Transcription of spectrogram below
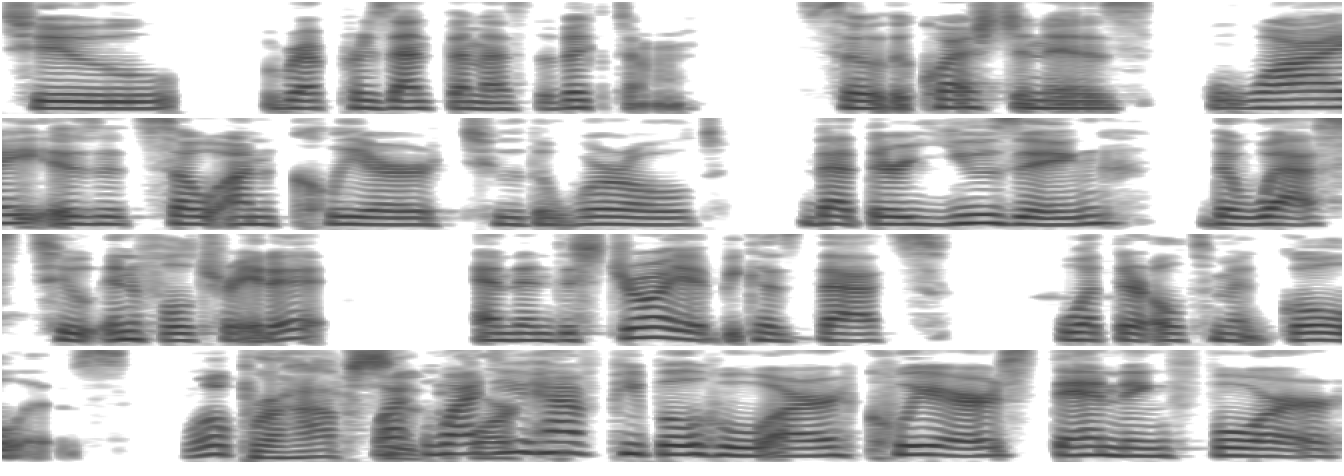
to represent them as the victim. So the question is, why is it so unclear to the world that they're using the West to infiltrate it and then destroy it because that's what their ultimate goal is? Well, perhaps. Why, why do you have people who are queer standing for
